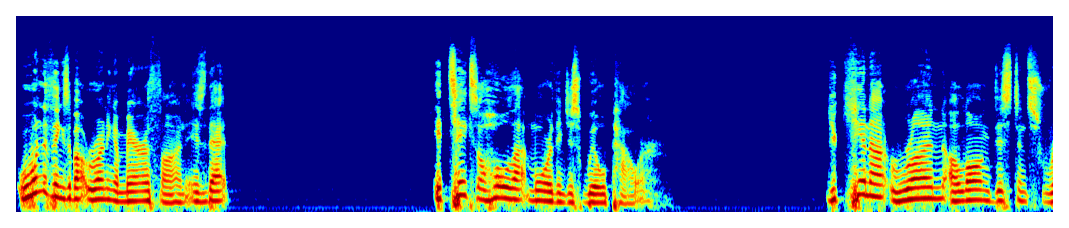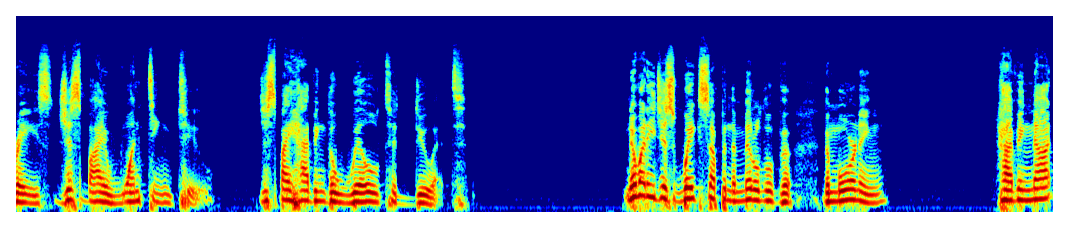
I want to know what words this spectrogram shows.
Well, one of the things about running a marathon is that it takes a whole lot more than just willpower. You cannot run a long distance race just by wanting to, just by having the will to do it. Nobody just wakes up in the middle of the, the morning having not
